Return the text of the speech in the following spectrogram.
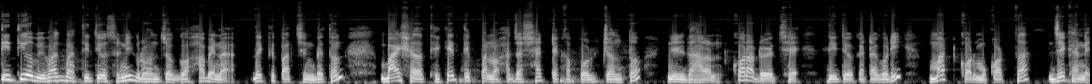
তৃতীয় বিভাগ বা তৃতীয় শ্রেণি গ্রহণযোগ্য হবে না। দেখতে পাচ্ছেন বেতন বাইশ হাজার থেকে তেপ্পান্ন হাজার ষাট টাকা পর্যন্ত নির্ধারণ করা রয়েছে। দ্বিতীয় ক্যাটাগরি মাঠ কর্মকর্তা, যেখানে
